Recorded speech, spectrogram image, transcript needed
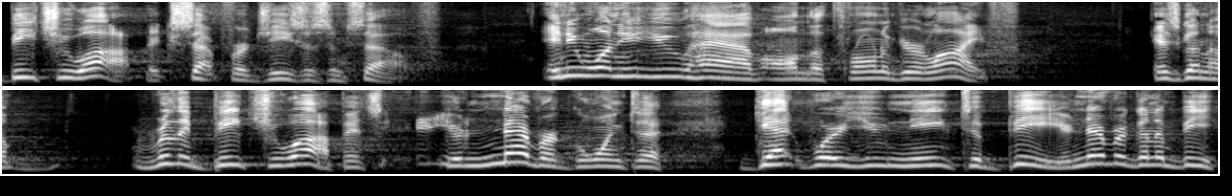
beat you up except for Jesus himself. Anyone who you have on the throne of your life is going to really beat you up. It's, you're never going to get where you need to be. You're never going to be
